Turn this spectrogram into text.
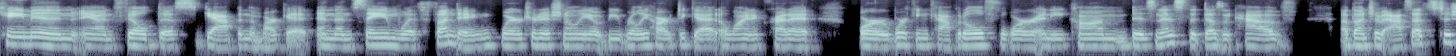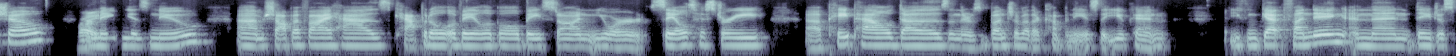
came in and filled this gap in the market. And then, same with funding, where traditionally it would be really hard to get a line of credit or working capital for an e-com business that doesn't have a bunch of assets to show right. or maybe is new. Um, Shopify has capital available based on your sales history. Uh, PayPal does, and there's a bunch of other companies that you can you can get funding and then they just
